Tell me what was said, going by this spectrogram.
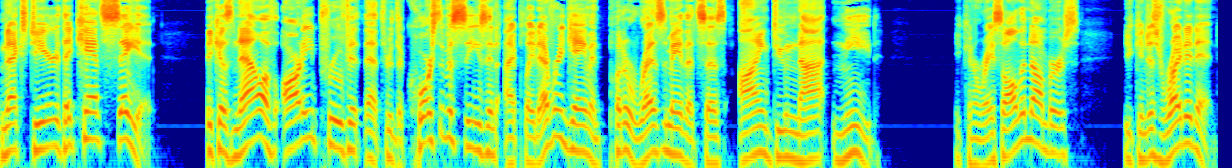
next year, they can't say it because now I've already proved it that through the course of a season, I played every game and put a resume that says I do not need. You can erase all the numbers, you can just write it in.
